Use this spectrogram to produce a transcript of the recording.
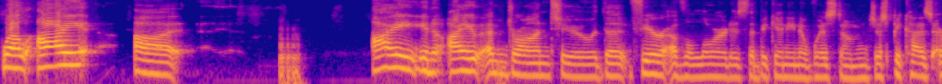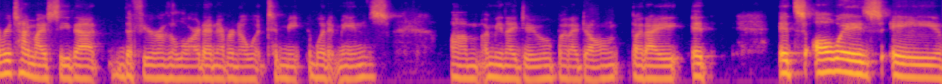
Well, I, uh, I, you know, I am drawn to the fear of the Lord is the beginning of wisdom, just because every time I see that, the fear of the Lord, I never know what to mean, what it means. Um, I mean, I do, but I don't. But I, it, it's always a,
